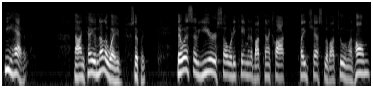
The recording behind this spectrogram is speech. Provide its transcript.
He had it. Now, I can tell you another way, simply. There was a year or so when he came in about 10 o'clock, played chess till about 2 and went home.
